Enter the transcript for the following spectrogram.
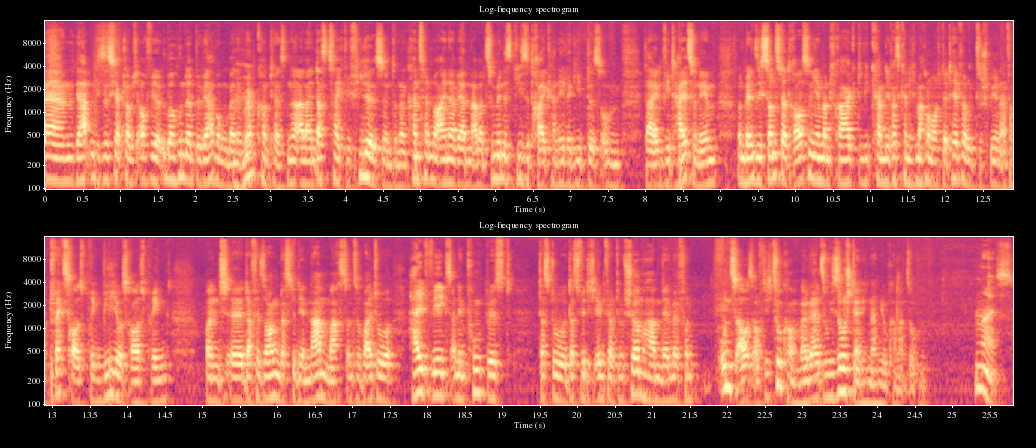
ähm, wir hatten dieses Jahr, glaube ich, auch wieder über 100 Bewerbungen bei dem Rap-Contest. Ne? Allein das zeigt, wie viele es sind und dann kann es halt nur einer werden, aber zumindest diese drei Kanäle gibt es, um da irgendwie teilzunehmen. Und wenn sich sonst da draußen jemand fragt, wie kann, was kann ich machen, um auf der Tape-Fabrik zu spielen, einfach Tracks rausbringen, Videos rausbringen und äh, dafür sorgen, dass du dir einen Namen machst und sobald du halbwegs an dem Punkt bist, dass, du, dass wir dich irgendwie auf dem Schirm haben, werden wir von uns aus auf dich zukommen, weil wir halt sowieso ständig nach Newcomern suchen. Nice.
